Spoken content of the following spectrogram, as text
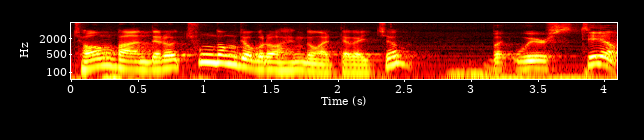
정반대로 충동적으로 행동할 때가 있죠. But we're still,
